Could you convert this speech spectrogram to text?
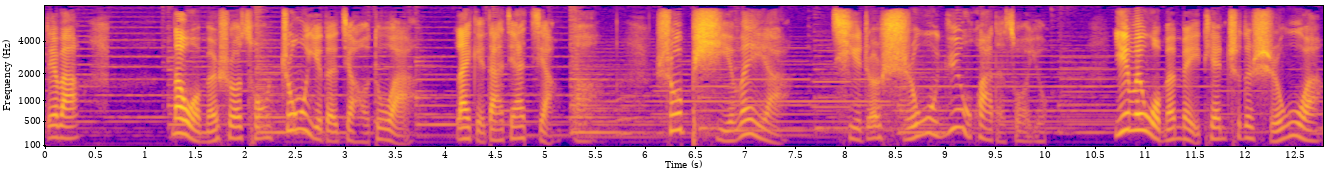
对吧？那我们说从中医的角度啊，来给大家讲啊，说脾胃呀。起着食物运化的作用，因为我们每天吃的食物啊，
